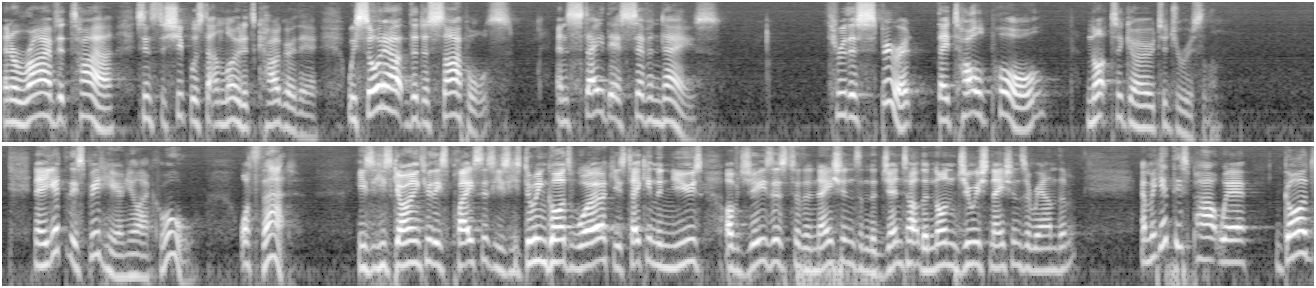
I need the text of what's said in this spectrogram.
and arrived at Tyre, since the ship was to unload its cargo there. We sought out the disciples and stayed there seven days. Through the Spirit, they told Paul not to go to Jerusalem. Now you get to this bit here and you're like, oh, what's that? He's, he's going through these places. He's, he's doing God's work. He's taking the news of Jesus to the nations and the Gentile, the non-Jewish nations around them. And we get this part where God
